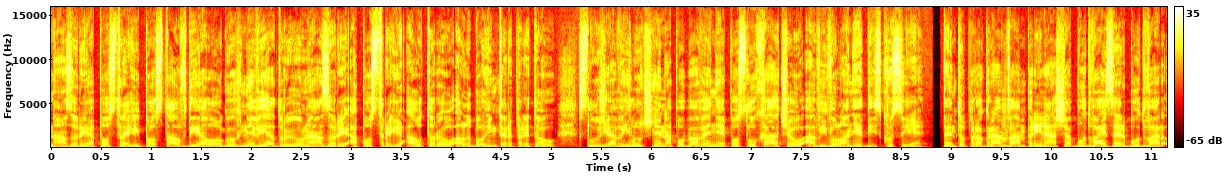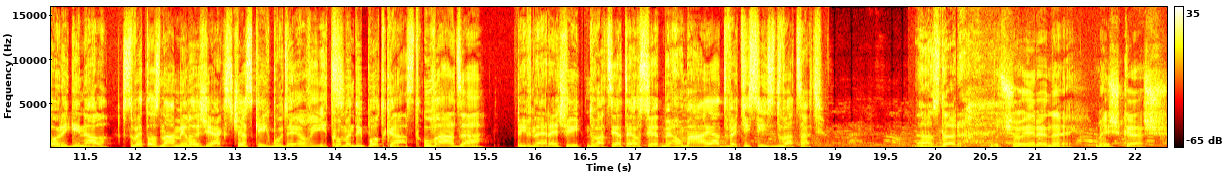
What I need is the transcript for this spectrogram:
Názory a postrehy postav v dialógoch nevyjadrujú názory a postrehy autorov alebo interpretov. Slúžia výlučne na pobavenie poslucháčov a vyvolanie diskusie. Tento program vám prináša Budweiser Budvar Original, svetoznámy ležiak z českých Budejovíc. Komendy Podcast uvádza Pivné reči 27. mája 2020. Nazdar. No čo je, René? Meškáš?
